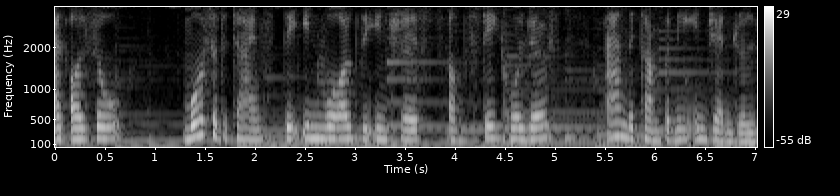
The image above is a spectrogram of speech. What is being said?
and also most of the times they involve the interests of the stakeholders and the company in general.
